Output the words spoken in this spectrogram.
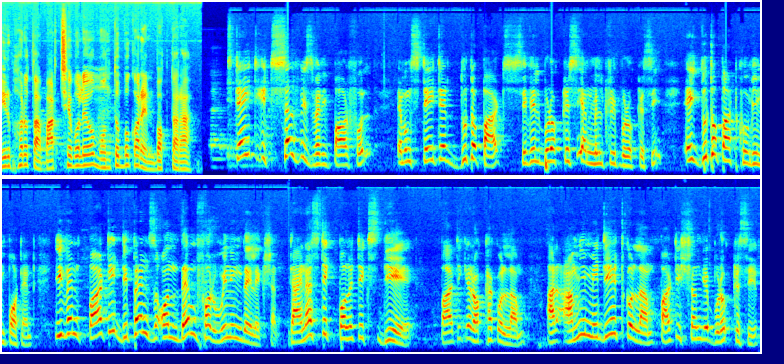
নির্ভরতা বাড়ছে বলেও মন্তব্য করেন বক্তারা। State itself is very powerful এবং স্টেটের দুটো part civil bureaucracy and military bureaucracy এই দুটো পার্ট খুব important even party depends on them for winning the election dynastic politics দিয়ে পার্টিকে রক্ষা করলাম আর আমি মিডিয়েট করলাম পার্টির সঙ্গে ব্যুরোক্রেসির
